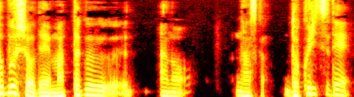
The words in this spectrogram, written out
う部署で全く、あの、なんすか、独立で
